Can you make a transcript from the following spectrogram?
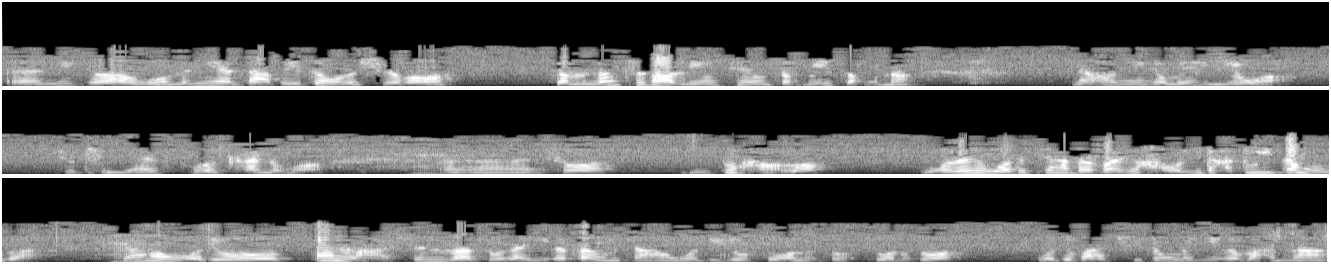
呃，那个我们念大悲咒的时候，怎么能知道灵性走没走呢？然后您就没理我，就挺严肃的看着我，嗯，嗯，说你坐好了，我的我的下边吧有好一大堆凳子，然后我就半拉身子坐在一个凳子上，我就又坐了坐，坐了坐，我就把其中的一个碗呢，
